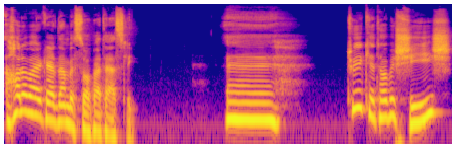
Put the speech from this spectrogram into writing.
حالا برگردم به صحبت اصلی. توی کتاب شیش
